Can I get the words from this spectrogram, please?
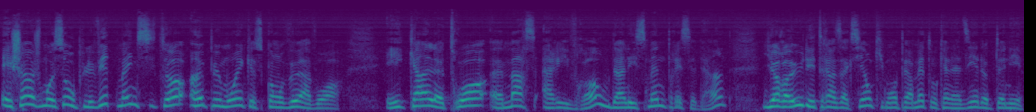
Échange-moi ça au plus vite, même si tu as un peu moins que ce qu'on veut avoir. Et quand le 3 euh, mars arrivera, ou dans les semaines précédentes, il y aura eu des transactions qui vont permettre aux Canadiens d'obtenir,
